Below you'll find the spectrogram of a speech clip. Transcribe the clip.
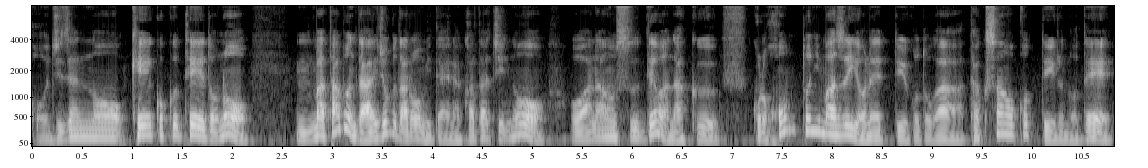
う事前の警告程度のうんまあ多分大丈夫だろうみたいな形のアナウンスではなくこれ本当にまずいよねっていうことがたくさん起こっているので、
